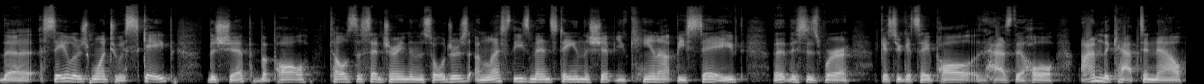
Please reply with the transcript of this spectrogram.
the sailors want to escape the ship, but Paul tells the centurion and the soldiers, unless these men stay in the ship, you cannot be saved. This is where I guess you could say Paul has the whole I'm the captain now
